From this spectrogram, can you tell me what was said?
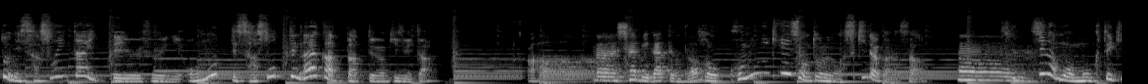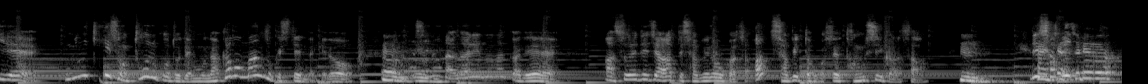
トに誘いたいっていうふうに思って誘ってなかったっていうのを気づいた。ああ。まあシャビがってこと？そう、コミュニケーションを取るのが好きだからさ、うんそっちがもう目的で、コミュニケーションを取ることでもう仲間満足してんだけど、うん話の流れの中で、あ、それでじゃあ会って喋ろうかさ、会って喋った方がそれは楽しいからさ。うんで、あじゃあ喋それは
